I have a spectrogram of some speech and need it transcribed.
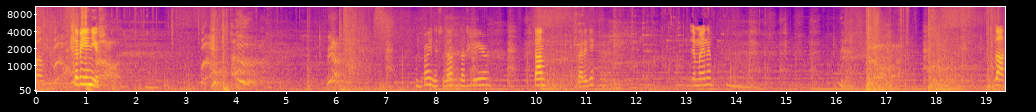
Well. В тебе є ніж. Ой, не сюди, not here. Там, спереді. Для мене. Зад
